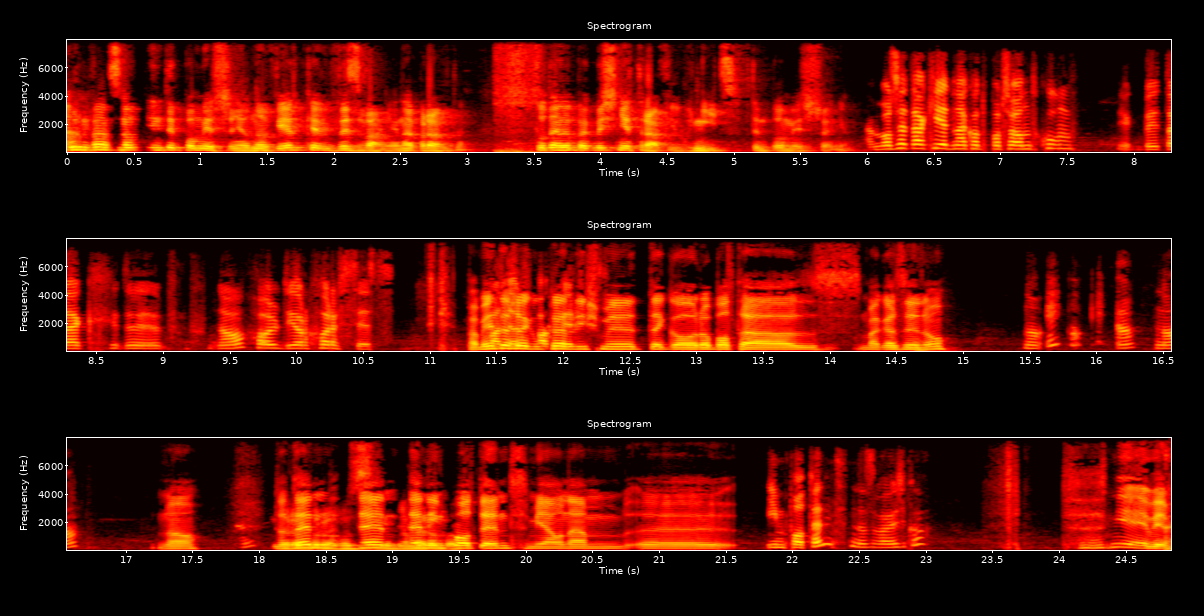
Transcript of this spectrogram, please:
Kurwa w zamkniętym pomieszczeniu. No wielkie wyzwanie, naprawdę. Cudem jakbyś nie trafił w nic w tym pomieszczeniu. A może tak jednak od początku? Jakby tak, y, no, hold your horses. Pamiętasz jak ukradliśmy tego robota z magazynu? No i, no, i, a, no. No. To ten, ten, ten impotent miał nam. E, Impotent nazwałeś go? nie wiem,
